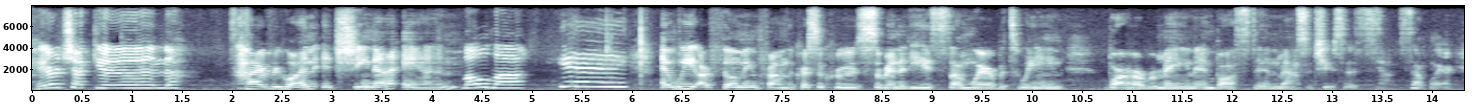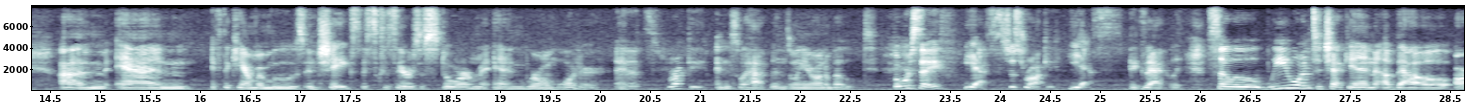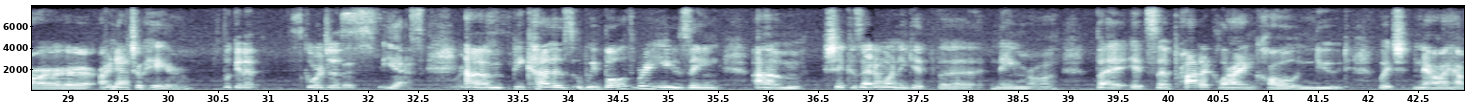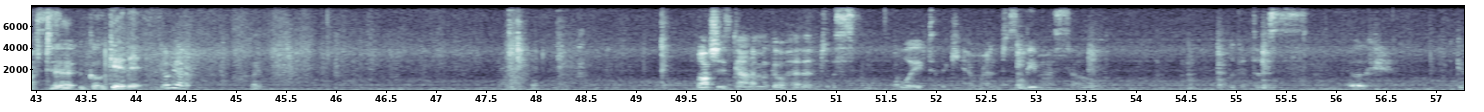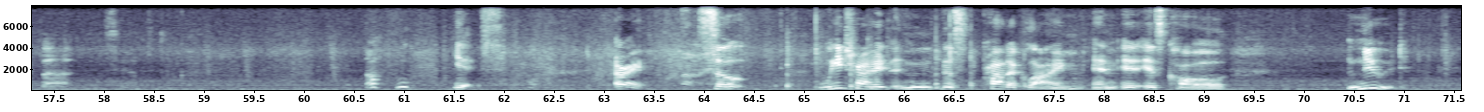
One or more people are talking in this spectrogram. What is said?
Hair check-in. Hi everyone, it's Sheena and Lola. Yay! And we are filming from the Crystal Cruise Serenity somewhere between Bar Harbor, Maine and Boston, Massachusetts. Yeah. Somewhere. Um, and if the camera moves and shakes, it's because there's a storm and we're on water. And it's rocky. And it's what happens when you're on a boat. But we're safe. Yes. It's just rocky. Yes, exactly. So we want to check in about our our natural hair. Look at it. It's gorgeous. Yes, Gorgeous. um, because we both were using um, shit. Because I don't want to get the name wrong, but it's a product line called Nude, which now I have to go get it. Go get it. While she's gone, I'm gonna go ahead and just wave to the camera and just be myself. Look at this. Okay. Look at that. Oh. Yes. All right. So we tried this product line, and it is called Nude,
